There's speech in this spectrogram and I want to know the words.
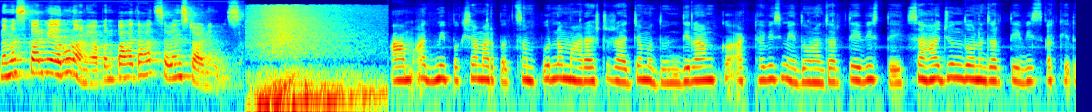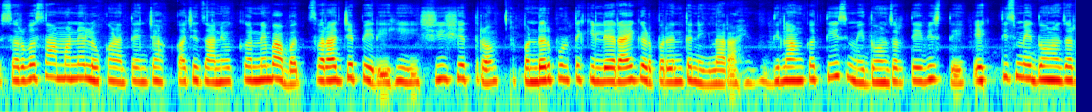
नमस्कार मी अरुण आणि आपण पाहत आहात सेवन स्टार न्यूज. आम आदमी पक्षामार्फत संपूर्ण महाराष्ट्र राज्यामधून दिनांक अठ्ठावीस मे दोन हजार तेवीस ते सहा जून दोन हजार तेवीस अखेर सर्वसामान्य लोकांना त्यांच्या हक्काची जाणीव करण्याबाबत स्वराज्य फेरी ही श्री क्षेत्र पंढरपूर ते किल्ले रायगड पर्यंत निघणार आहे. दिनांक तीस मे दोन हजार तेवीस ते एकतीस मे दोन हजार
